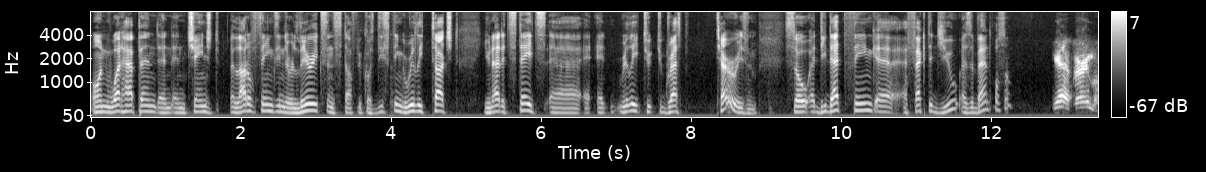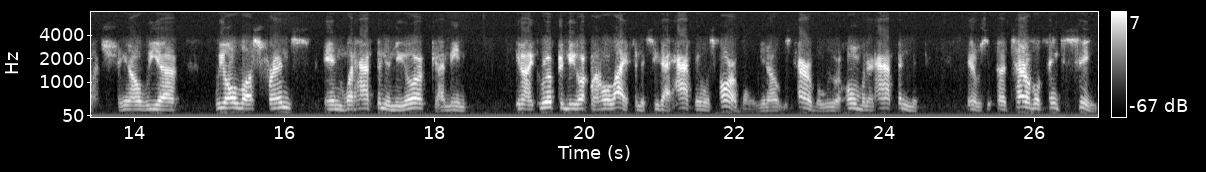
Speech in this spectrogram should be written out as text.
on what happened and, and changed a lot of things in their lyrics and stuff because this thing really touched United States uh, and really to, to grasp terrorism. So uh, did that thing uh, affected you as a band also? Yeah, very much. You know, we uh, we all lost friends in what happened in New York. I mean, you know, I grew up in New York my whole life, and to see that happen was horrible. You know, it was terrible. We were home when it happened. And it was a terrible thing to see.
